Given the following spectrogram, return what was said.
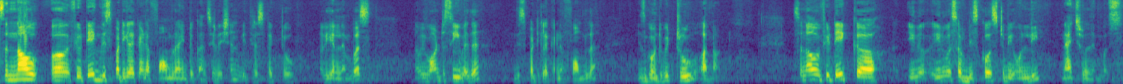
so now uh, if you take this particular kind of formula into consideration with respect to real numbers. Now we want to see whether this particular kind of formula is going to be true or not. So now if you take uh, universe of discourse to be only natural numbers.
